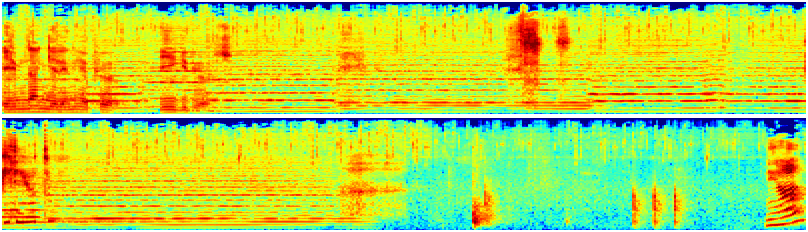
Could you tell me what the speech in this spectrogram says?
Elimden geleni yapıyorum. İyi gidiyoruz. Nihan?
